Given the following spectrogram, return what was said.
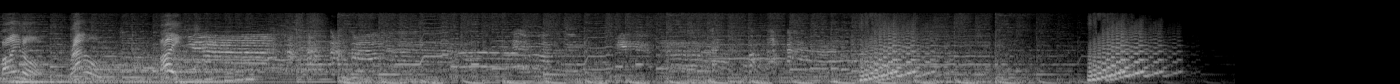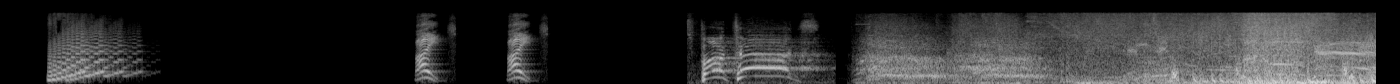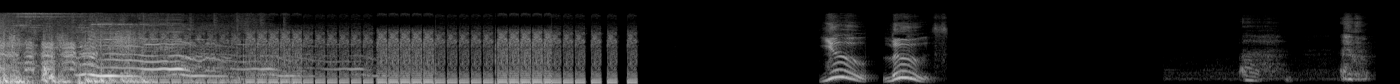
Final round. Fight! Fight! Fight! Spartans! You lose.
